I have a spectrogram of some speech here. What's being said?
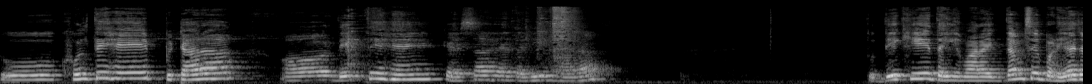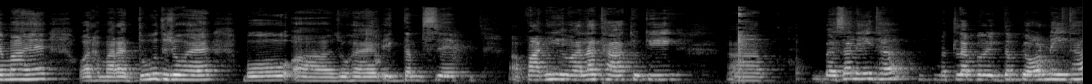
तो खोलते हैं पिटारा और देखते हैं कैसा है दही हमारा। तो देखिए दही हमारा एकदम से बढ़िया जमा है और हमारा दूध जो है, वो जो है एकदम से पानी वाला था क्योंकि वैसा नहीं था मतलब एकदम प्योर नहीं था।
